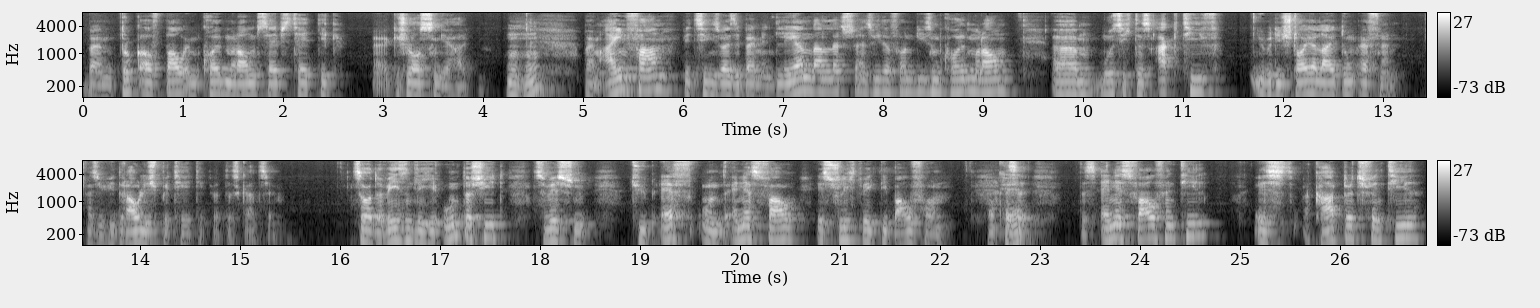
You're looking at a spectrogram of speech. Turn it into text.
beim Druckaufbau im Kolbenraum selbsttätig äh, geschlossen gehalten. Mhm. Beim Einfahren beziehungsweise beim Entleeren dann letztendlich wieder von diesem Kolbenraum ähm, muss ich das aktiv über die Steuerleitung öffnen. Also hydraulisch betätigt wird das Ganze. So, der wesentliche Unterschied zwischen Typ F und NSV ist schlichtweg die Bauform. Okay. Also das NSV-Ventil ist ein Cartridge-Ventil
